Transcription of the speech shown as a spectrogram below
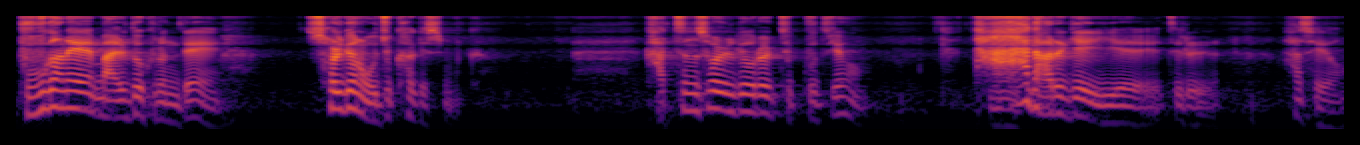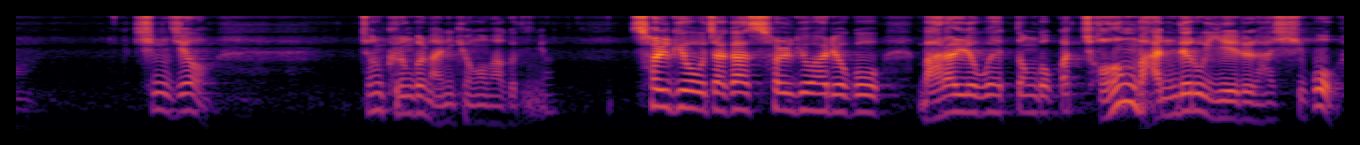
부부간의 말도 그런데 설교는 오죽하겠습니까? 같은 설교를 듣고도요, 다 다르게 이해들을 하세요. 심지어 저는 그런 걸 많이 경험하거든요. 설교자가 설교하려고 말하려고 했던 것과 정반대로 이해를 하시고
